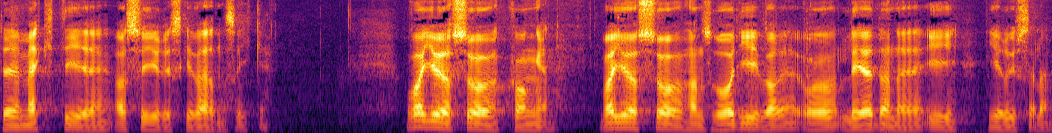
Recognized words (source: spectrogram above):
det mektige asyriske verdensriket. Og Hva gjør så kongen? Hva gjør så hans rådgivere og lederne i Jerusalem?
